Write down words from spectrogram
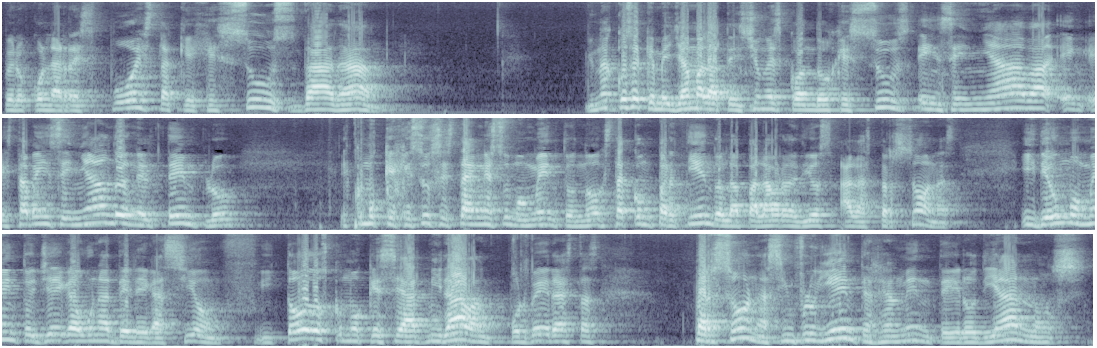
pero con la respuesta que Jesús va a dar. Y una cosa que me llama la atención es cuando Jesús enseñaba, estaba enseñando en el templo, es como que Jesús está en ese momento, ¿no? Está compartiendo la palabra de Dios a las personas. Y de un momento llega una delegación y todos como que se admiraban por ver a estas personas influyentes realmente, herodianos,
